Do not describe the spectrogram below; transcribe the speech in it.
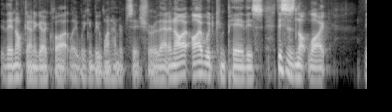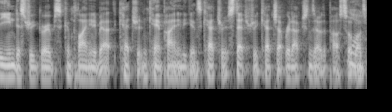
they're not going to go quietly. We can be 100% sure of that. And I, I would compare this. This is not like the industry groups complaining about catch and campaigning against catch, statutory catch up reductions over the past 12 Yeah. months.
